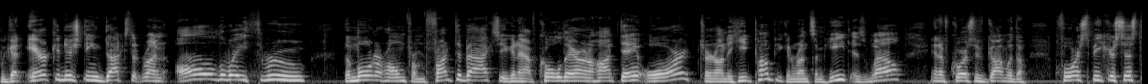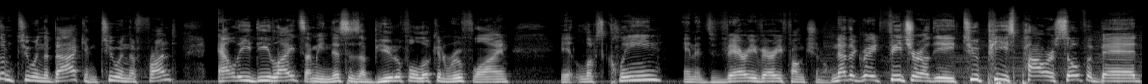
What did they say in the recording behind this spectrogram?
We've got air conditioning ducts that run all the way through the motorhome from front to back. So you can have cold air on a hot day or turn on the heat pump. You can run some heat as well. And of course, we've gone with a four speaker system, two in the back and two in the front. LED lights. I mean, this is a beautiful looking roof line. It looks clean and it's very, very functional. Another great feature of the two-piece power sofa bed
